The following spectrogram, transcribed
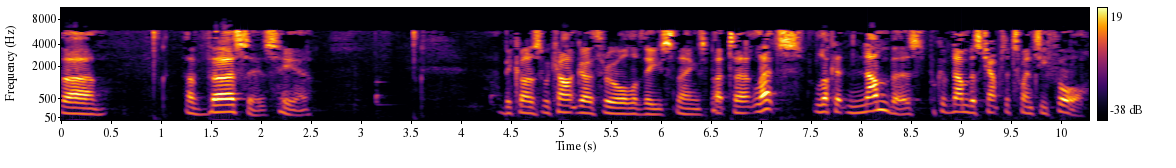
uh, of verses here because we can't go through all of these things. But uh, let's look at Numbers, Book of Numbers, chapter 24.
